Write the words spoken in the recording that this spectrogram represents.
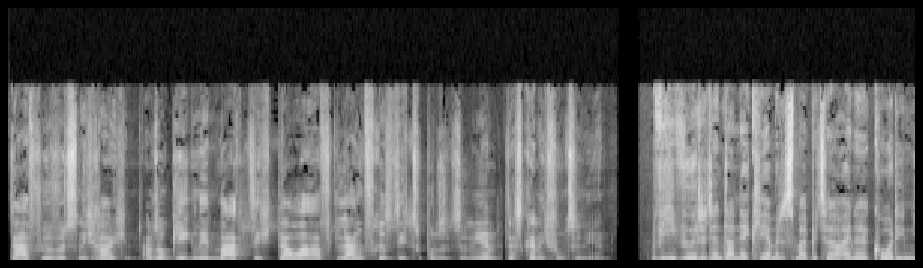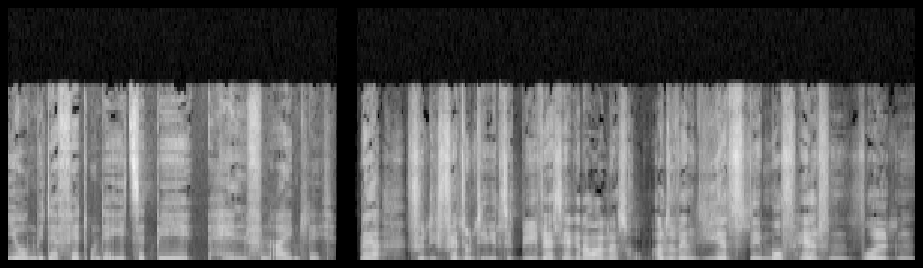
Dafür wird es nicht reichen. Also gegen den Markt sich dauerhaft langfristig zu positionieren, das kann nicht funktionieren. Wie würde denn dann, erklär mir das mal bitte, eine Koordinierung mit der FED und der EZB helfen eigentlich? Naja, für die FED und die EZB wäre es ja genau andersrum. Also wenn die jetzt dem MOF helfen wollten,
